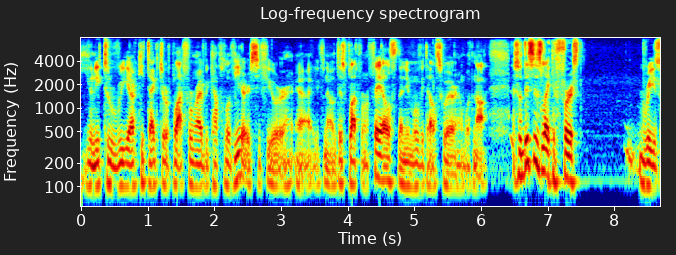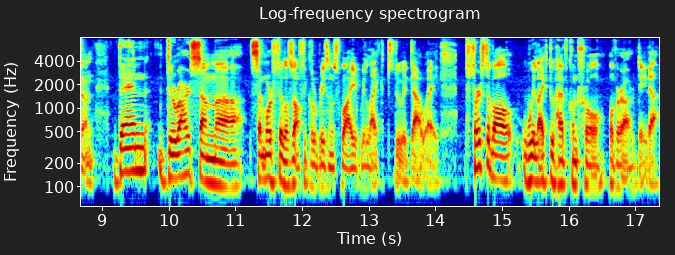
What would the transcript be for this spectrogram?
you need to re-architect your platform every couple of years if you're uh, if you know this platform fails then you move it elsewhere and whatnot. So this is like a first reason then there are some uh, some more philosophical reasons why we like to do it that way first of all we like to have control over our data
